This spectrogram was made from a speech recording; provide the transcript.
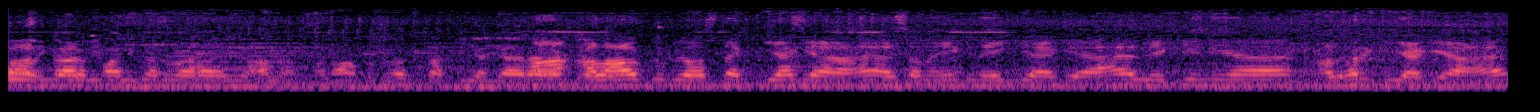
पालिका पालिका द्वारा अलाव की व्यवस्था किया जा रहा है? अलाव की व्यवस्था किया गया है। ऐसा नहीं कि नहीं किया गया है लेकिन यह अधर किया गया है।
